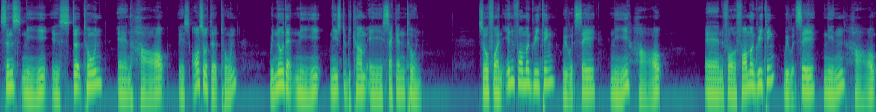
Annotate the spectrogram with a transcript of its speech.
Since ni is third tone and hao is also third tone, we know that ni needs to become a second tone. So for an informal greeting, we would say ni hao. And for a formal greeting, we would say nin hao.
